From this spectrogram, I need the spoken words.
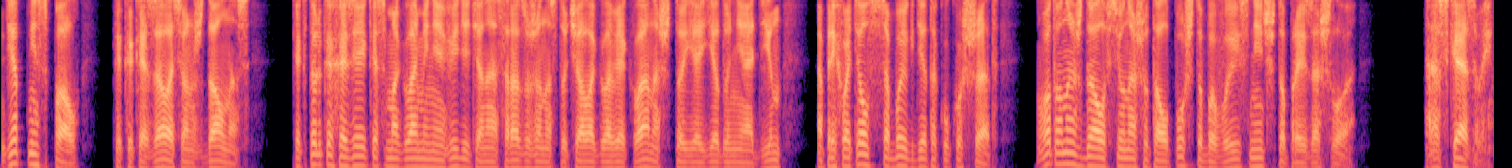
Дед не спал. Как оказалось, он ждал нас. Как только хозяйка смогла меня видеть, она сразу же настучала главе клана, что я еду не один, а прихватил с собой где-то кукушат. Вот он и ждал всю нашу толпу, чтобы выяснить, что произошло. «Рассказывай»,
